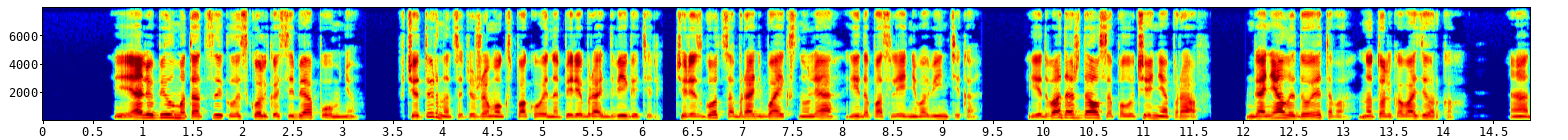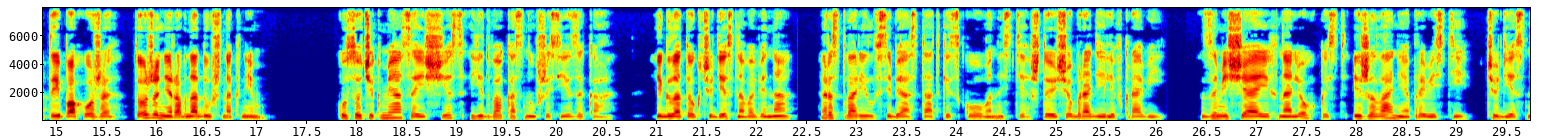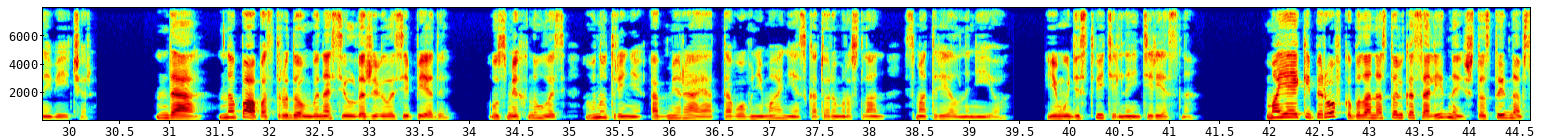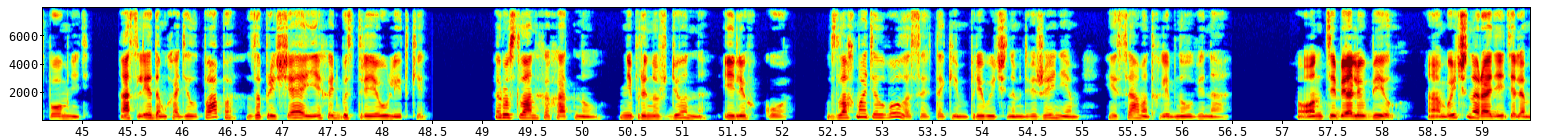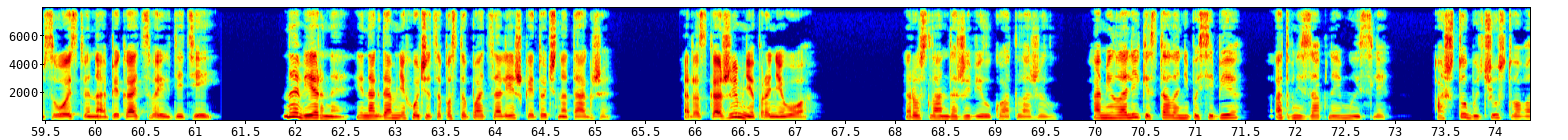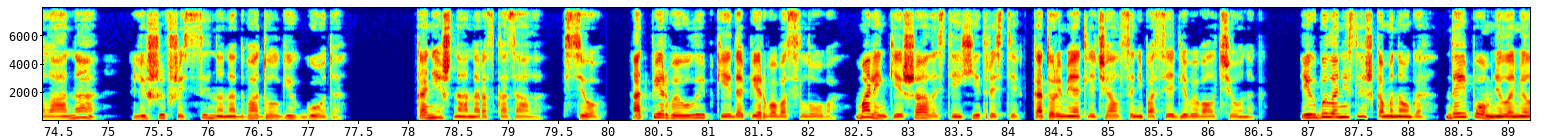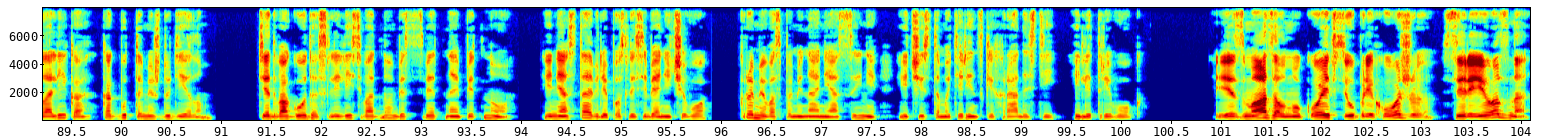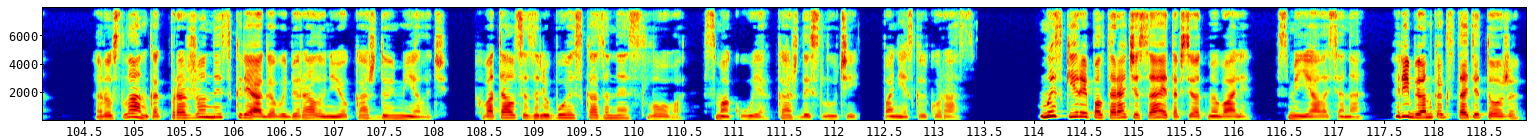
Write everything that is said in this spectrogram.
Я любил мотоциклы, сколько себя помню. В четырнадцать уже мог спокойно перебрать двигатель, через год собрать байк с нуля и до последнего винтика. Едва дождался получения прав. Гонял и до этого, но только в озерках. А ты, похоже, тоже неравнодушна к ним. Кусочек мяса исчез, едва коснувшись языка, и глоток чудесного вина растворил в себе остатки скованности, что еще бродили в крови, замещая их на легкость и желание провести чудесный вечер. Да, но папа с трудом выносил даже велосипеды. Усмехнулась, внутренне обмирая от того внимания, с которым Руслан смотрел на нее. Ему действительно интересно. Моя экипировка была настолько солидной, что стыдно вспомнить. А следом ходил папа, запрещая ехать быстрее улитки. Руслан хохотнул, непринужденно и легко. Взлохматил волосы таким привычным движением и сам отхлебнул вина. «Он тебя любил», Обычно родителям свойственно опекать своих детей. Наверное, иногда мне хочется поступать с Олежкой точно так же. Расскажи мне про него. Руслан даже вилку отложил. А Милолике стало не по себе от внезапной мысли. А что бы чувствовала она, лишившись сына на два долгих года? Конечно, она рассказала. Все, от первой улыбки и до первого слова. Маленькие шалости и хитрости, которыми отличался непоседливый волчонок. Их было не слишком много, да и помнила Милолика, как будто между делом. Те два года слились в одно бесцветное пятно и не оставили после себя ничего, кроме воспоминаний о сыне и чисто материнских радостей или тревог. «Измазал мукой всю прихожую? Серьезно?» Руслан, как прожженный скряга, выбирал у нее каждую мелочь, хватался за любое сказанное слово, смакуя каждый случай по нескольку раз. Мы с Кирой полтора часа это все отмывали смеялась она. Ребенка, кстати, тоже.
